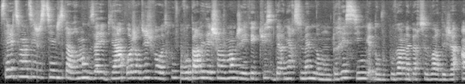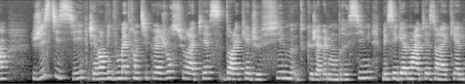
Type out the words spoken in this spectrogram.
Salut tout le monde, c'est Justine, j'espère vraiment que vous allez bien. Aujourd'hui je vous retrouve pour vous parler des changements que j'ai effectués ces dernières semaines dans mon dressing. Donc vous pouvez en apercevoir déjà un juste ici. J'avais envie de vous mettre un petit peu à jour sur la pièce dans laquelle je filme, que j'appelle mon dressing, mais c'est également la pièce dans laquelle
